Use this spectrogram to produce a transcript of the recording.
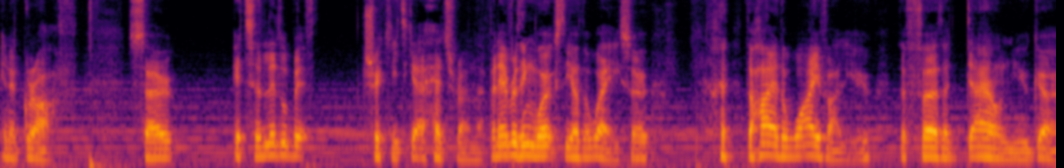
in a graph. So it's a little bit tricky to get our heads around that, but everything works the other way. So the higher the Y value, the further down you go.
